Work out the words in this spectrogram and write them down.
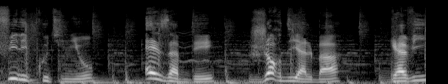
Philippe Coutinho, El Abdé, Jordi Alba, Gavi,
